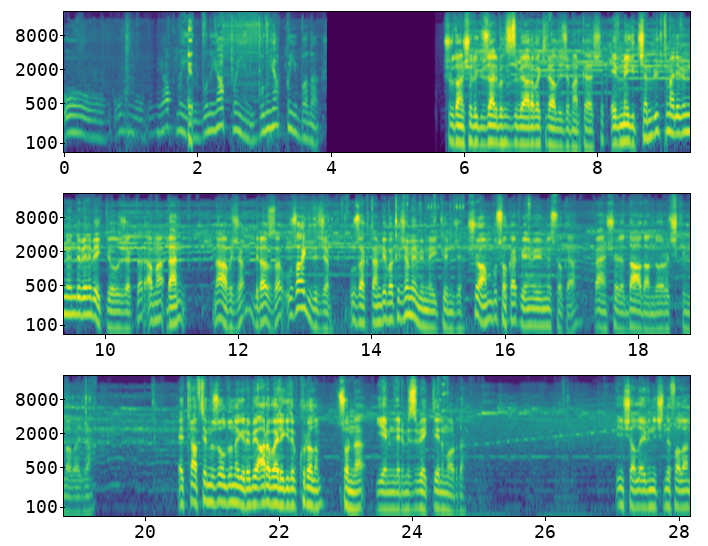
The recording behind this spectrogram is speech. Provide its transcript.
oo, bunu yapmayın. Bunu yapmayın. Bunu yapmayın bana. Şuradan şöyle güzel bir hızlı bir araba kiralayacağım arkadaşlar. Evime gideceğim. Büyük ihtimal evimin önünde beni bekliyor olacaklar ama ben ne yapacağım? Biraz da uzağa gideceğim. Uzaktan bir bakacağım evime ilk önce. Şu an bu sokak benim evimin sokağı. Ben şöyle dağdan doğru çıkayım babacan. Etraf temiz olduğuna göre bir arabayla gidip kuralım. Sonra yemlerimizi bekleyelim orada. İnşallah evin içinde falan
